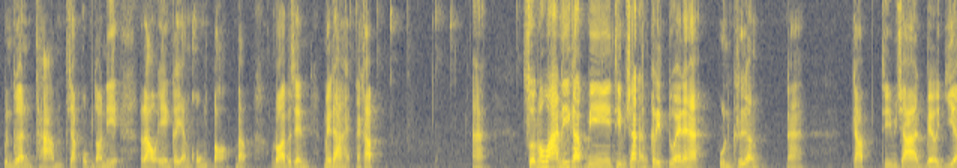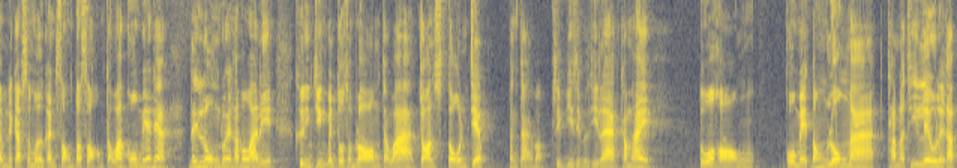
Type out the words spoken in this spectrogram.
เพื่อนๆถามจากผมตอนนี้ เราเองก็ยังคงตอบแบบ 100%ไม่ได้นะครับอ่าส่วนเมื่อวานนี้ครับมีทีมชาติอังกฤษด้วยนะฮะ อุ่นเครื่องนะ กับทีมชาติเบลเยียมนะครับเสมอกัน 2 ต่อ 2 แต่ว่าโกเมสเนี่ยได้ลงด้วยครับเมื่อวานนี้ คือจริงๆ เป็นตัวสำรองแต่ว่าจอห์นสโตนเจ็บตั้งแต่แบบ 10-20 นาทีแรกทำให้ตัวของโกเมสต้องลงมาทำหน้าที่เร็วเลยครับ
